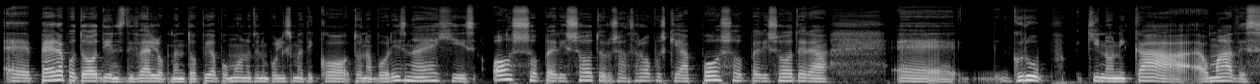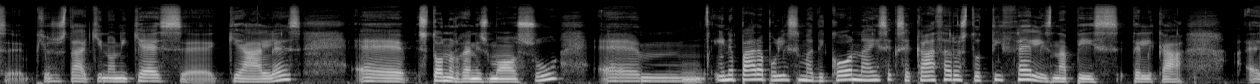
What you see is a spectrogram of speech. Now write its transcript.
ε, πέρα από το audience development, το οποίο από μόνο του είναι πολύ σημαντικό, το να μπορείς να έχεις όσο περισσότερους ανθρώπους και από όσο περισσότερα ε, group κοινωνικά, ομάδες ε, πιο σωστά κοινωνικές ε, και άλλες ε, στον οργανισμό σου είναι πάρα πολύ σημαντικό να είσαι ξεκάθαρος στο τι θέλεις να πεις τελικά ε,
